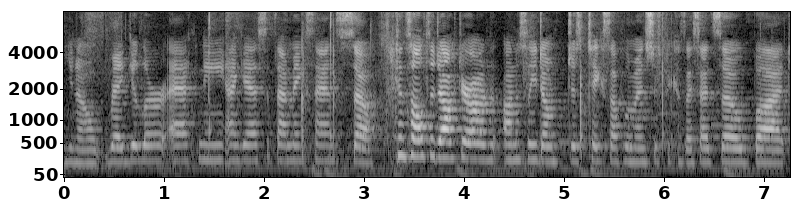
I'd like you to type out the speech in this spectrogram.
you know, regular acne, I guess, if that makes sense. So consult a doctor. Honestly, don't just take supplements just because I said so, but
